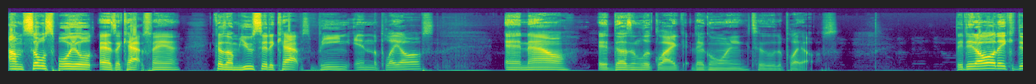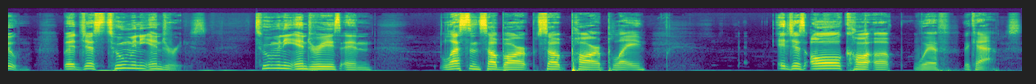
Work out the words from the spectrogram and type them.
I'm so spoiled as a Caps fan because I'm used to the Caps being in the playoffs. And now it doesn't look like they're going to the playoffs. They did all they could do, but just too many injuries. Too many injuries and less than subpar subpar play. It just all caught up with the Caps.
